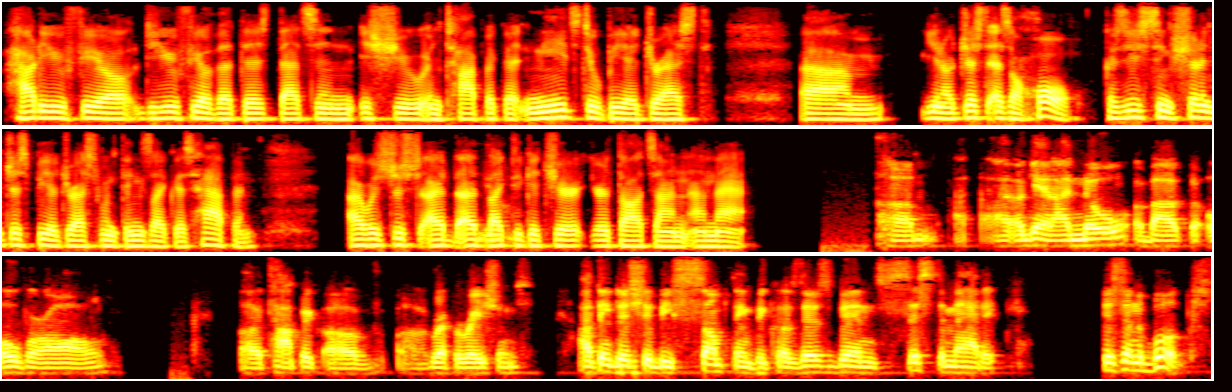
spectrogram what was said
how do you feel? Do you feel that this that's an issue and topic that needs to be addressed? Um, you know, just as a whole, because these things shouldn't just be addressed when things like this happen. I was just, I'd, I'd like to get your, your thoughts on, on that. Um, I, again, I know about the overall uh, topic of uh, reparations. I think there should be something because there's been systematic. It's in the books.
